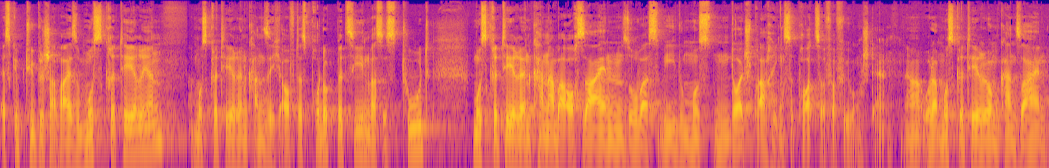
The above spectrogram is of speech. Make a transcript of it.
Es gibt typischerweise Muss-Kriterien. Muss-Kriterien kann sich auf das Produkt beziehen, was es tut Musskriterien kann aber auch sein, sowas wie du musst einen deutschsprachigen Support zur Verfügung stellen. Ja? Oder Musskriterium kann sein,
